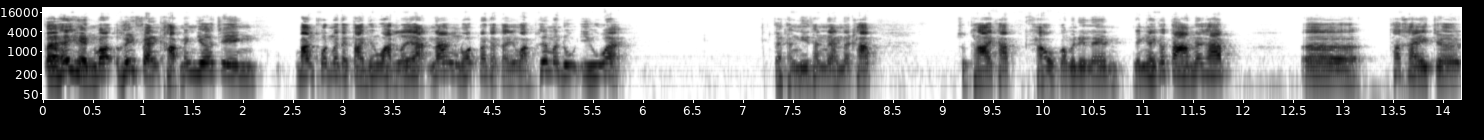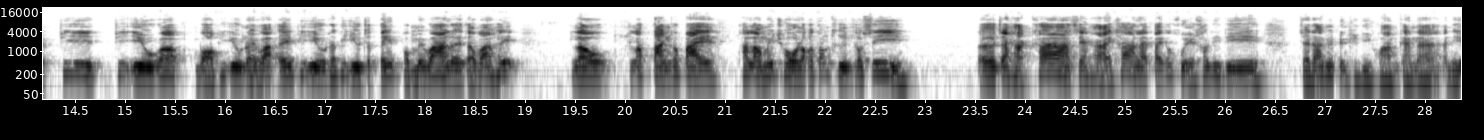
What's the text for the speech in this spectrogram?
แต่ให้เห็นว่าเฮ้ยแฟนคลับแม่งเยอะจริง บางคนมาจากต่างจังหวัดเลยอะนั่งรถมาจากต่างจังหวัดเพื่อมาดูอิวอะแต่ทั้งนี้ทั้งนั้นนะครับ สุดท้ายครับ เขาก็ไม่ได้เล่น ยังไงก็ตามนะครับ เอ่อถ้าใครเจอพี่พี่อิวก็บอกพี่อิวหน่อยว่าเอ้ยพี่อิวถ้าพี่อิวจะติดผมไม่ว่าเลย แต่ว่าเฮ้ยเรารับตังค์เข้าไป ถ้าเราไม่โชว์เราก็ต้องคืนเขาสิ เออจะหักค่าเสียหายค่าอะไรไปก็คุยกับเขาดีๆ จะได้ไม่เป็นคดีความกันนะ อันนี้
